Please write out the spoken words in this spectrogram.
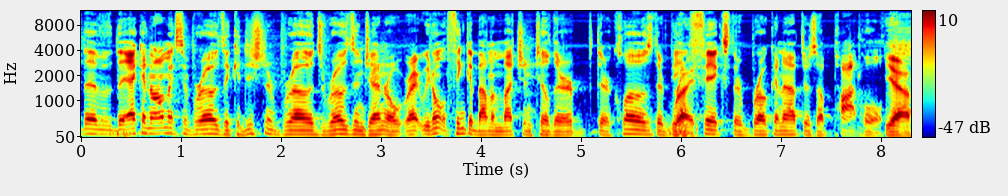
the, the economics of roads, the condition of roads, roads in general, right? We don't think about them much until they're they're closed, they're being right. fixed, they're broken up, there's a pothole. Yeah.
